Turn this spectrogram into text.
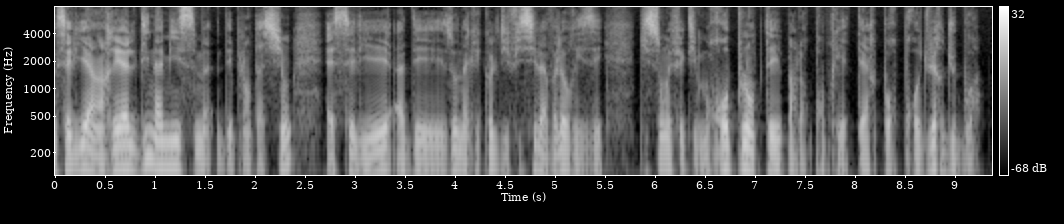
C'est lié à un réel dynamisme des plantations et c'est lié à des zones agricoles difficiles à valoriser qui sont effectivement replantées par leurs propriétaires pour produire du bois.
